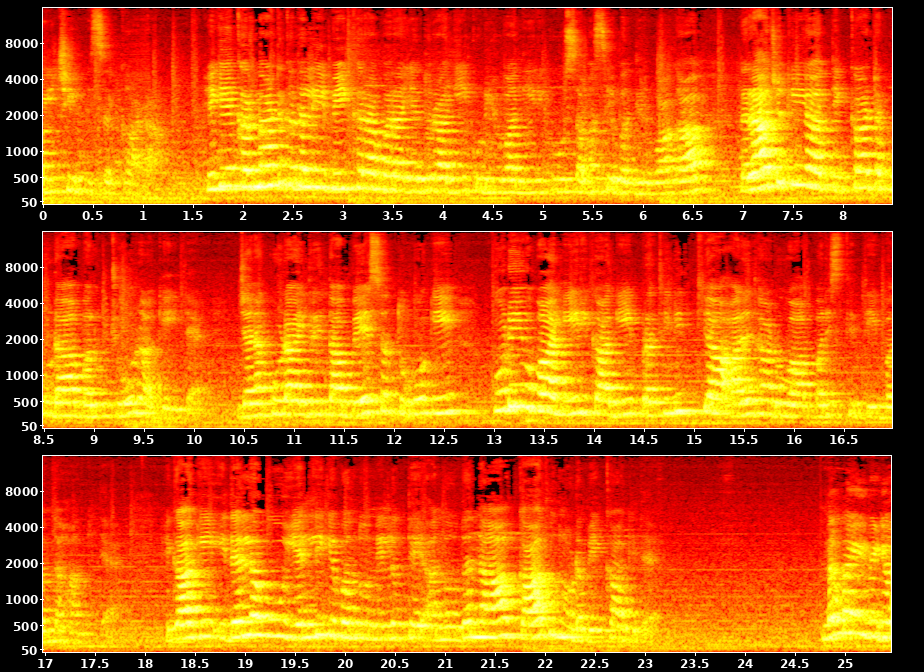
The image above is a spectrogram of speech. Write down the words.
ಬಿಜೆಪಿ ಸರ್ಕಾರ. ಹೀಗೆ ಕರ್ನಾಟಕದಲ್ಲಿ ಭೀಕರ ಬರ ಎದುರಾಗಿ ಕುಡಿಯುವ ನೀರಿಗೂ ಸಮಸ್ಯೆ ಬಂದಿರುವಾಗ ರಾಜಕೀಯ ತಿಕ್ಕಾಟ ಕೂಡ ಬಲು ಜೋರಾಗಿ ಇದೆ. ಜನ ಕೂಡ ಇದರಿಂದ ಬೇಸತ್ತು ಹೋಗಿ ಕುಡಿಯುವ ನೀರಿಗಾಗಿ ಪ್ರತಿನಿತ್ಯ ಅಲೆದಾಡುವ ಪರಿಸ್ಥಿತಿ ಬಂದ ಹಾಗಿದೆ ಹೀಗಾಗಿ ಇದೆಲ್ಲವೂ ಎಲ್ಲಿಗೆ ಬಂದು ನಿಲ್ಲುತ್ತೆ ಅನ್ನೋದನ್ನ ಕಾದು ನೋಡಬೇಕಾಗಿದೆ. ನಮ್ಮ ಈ ವಿಡಿಯೋ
